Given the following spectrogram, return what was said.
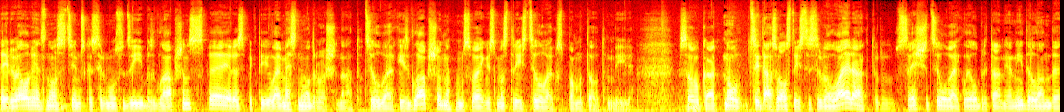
Uh, Te ir vēl viens nosacījums, kas ir mūsu dzīves glābšanas spēja, respektīvi, lai mēs nodrošinātu cilvēku izglābšanu, mums vajag vismaz trīs cilvēkus pamatautomobīļa. Savukārt, nu, citās valstīs tas ir vēl vairāk, tur seši cilvēki, Lielbritānijā, Nīderlandē.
